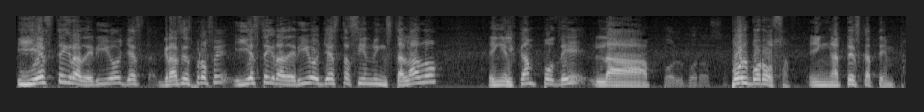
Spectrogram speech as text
Y este graderío ya está, gracias profe, y este graderío ya está siendo instalado en el campo de la Polvorosa, Polvorosa en Atezca Tempa.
